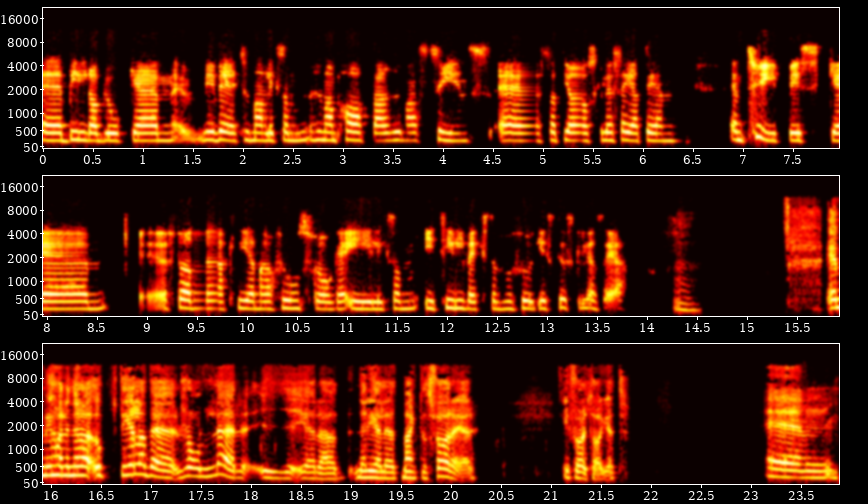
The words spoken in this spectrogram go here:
eh, bilderboken. Vi vet hur man, liksom, hur man pratar, hur man syns. Eh, så att jag skulle säga att det är en, en typisk eh, fördelaktig generationsfråga i, liksom, i tillväxten för Fugis, det skulle jag säga. Mm. Emmy, har ni några uppdelade roller i era, när det gäller att marknadsföra er i företaget? Um,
